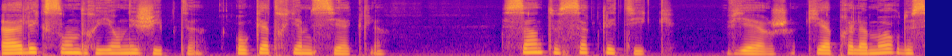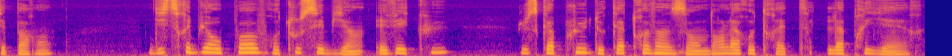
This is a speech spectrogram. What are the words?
À Alexandrie en Égypte, au IVe siècle, Sainte Saclétique, vierge, qui après la mort de ses parents, distribua aux pauvres tous ses biens et vécut jusqu'à plus de quatre-vingts ans dans la retraite, la prière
